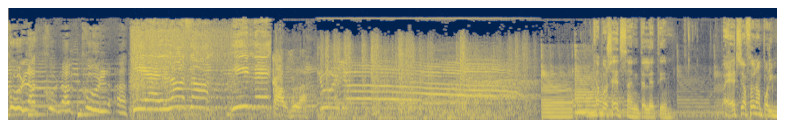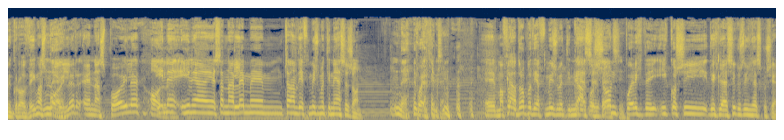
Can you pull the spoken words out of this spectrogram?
κούλα, κούλα, κούλα. η Ελλάδα είναι Καύλα. Κάπως έτσι θα είναι η τελετή. Έτσι, αυτό είναι ένα πολύ μικρό δείγμα. Ναι. Spoiler. Ένα spoiler. Όλα. Είναι, είναι σαν να λέμε, σαν να διαφημίζουμε τη νέα σεζόν. Ναι, που έρχεται. ε, με αυτόν τον τρόπο διαφημίζουμε τη νέα κάπως σεζόν έτσι. που έρχεται 20 2020-2021.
